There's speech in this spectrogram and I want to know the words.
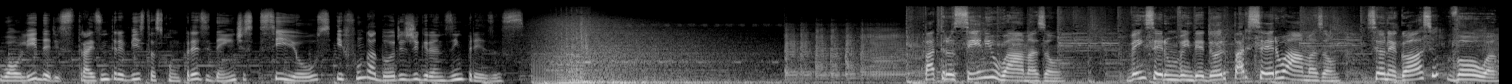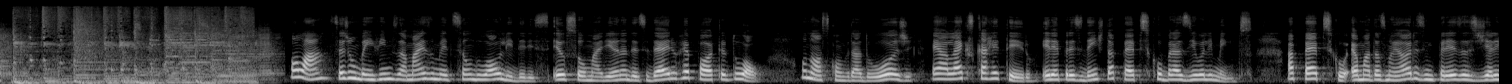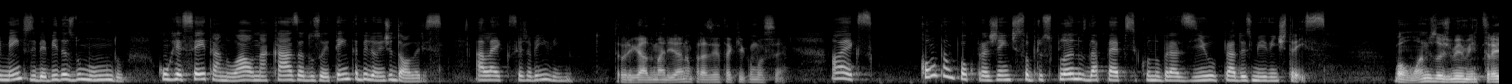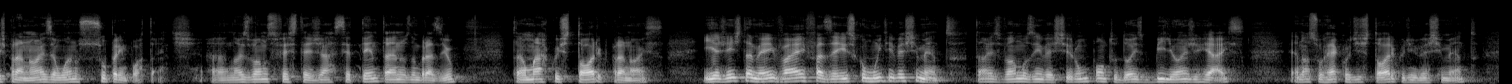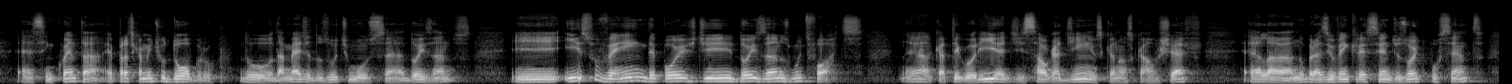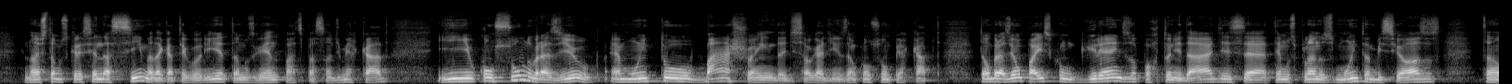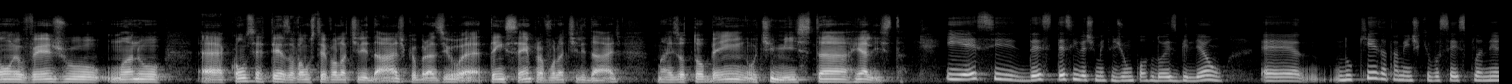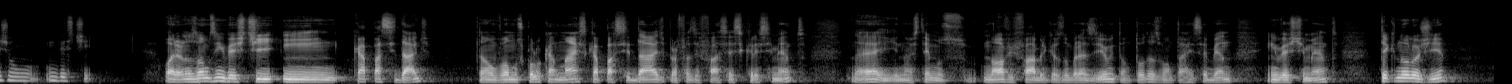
O All Líderes traz entrevistas com presidentes, CEOs e fundadores de grandes empresas. Patrocínio Amazon. Vem ser um vendedor parceiro Amazon. Seu negócio voa. Olá, sejam bem-vindos a mais uma edição do UOL Líderes. Eu sou Mariana Desidério, repórter do UOL. O nosso convidado hoje é Alex Carreteiro. Ele é presidente da PepsiCo Brasil Alimentos. A PepsiCo é uma das maiores empresas de alimentos e bebidas do mundo, com receita anual na casa dos 80 bilhões de dólares. Alex, seja bem-vindo. Muito obrigado, Mariana. Um prazer estar aqui com você. Alex, Conta um pouco para a gente sobre os planos da PepsiCo no Brasil para 2023. Bom, o ano de 2023 para nós é um ano super importante. Uh, nós vamos festejar 70 anos no Brasil, então é um marco histórico para nós. E a gente também vai fazer isso com muito investimento. Então nós vamos investir 1,2 bilhões de reais, é nosso recorde histórico de investimento. É 50, é praticamente o dobro do, da média dos últimos uh, dois anos. E isso vem depois de dois anos muito fortes. Né? A categoria de salgadinhos, que é o nosso carro-chefe, ela no Brasil vem crescendo 18%. Nós estamos crescendo acima da categoria, estamos ganhando participação de mercado. E o consumo no Brasil é muito baixo ainda de salgadinhos, é um consumo per capita. Então, o Brasil é um país com grandes oportunidades, é, temos planos muito ambiciosos. Então, eu vejo um ano, é, com certeza, vamos ter volatilidade, que o Brasil é, tem sempre a volatilidade, mas eu estou bem otimista, realista. E esse desse, desse investimento de 1,2 bilhão, é, no que exatamente que vocês planejam investir? Olha, nós vamos investir em capacidade, então vamos colocar mais capacidade para fazer face a esse crescimento. Né? E nós temos nove fábricas no Brasil, então todas vão estar recebendo investimento. Tecnologia,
